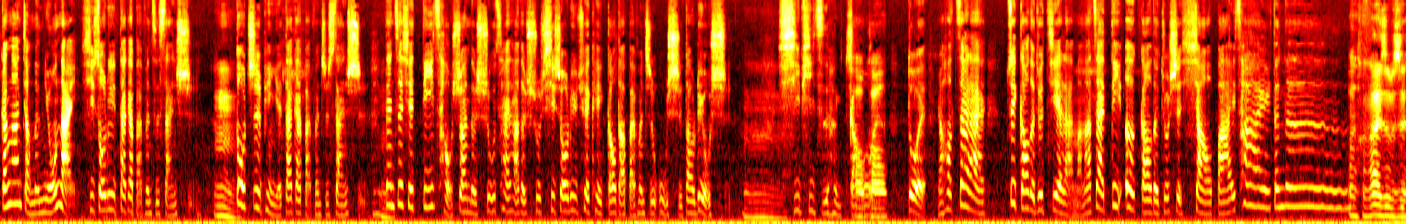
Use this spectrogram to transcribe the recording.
刚刚讲的牛奶吸收率大概百分之三十，嗯，豆制品也大概百分之三十，但这些低草酸的蔬菜，它的蔬吸收率却可以高达百分之五十到六十嗯，，CP 值很高、超高。欸。对，然后再来最高的就芥蓝嘛，那再第二高的就是小白菜，等等。嗯，很爱是不是？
